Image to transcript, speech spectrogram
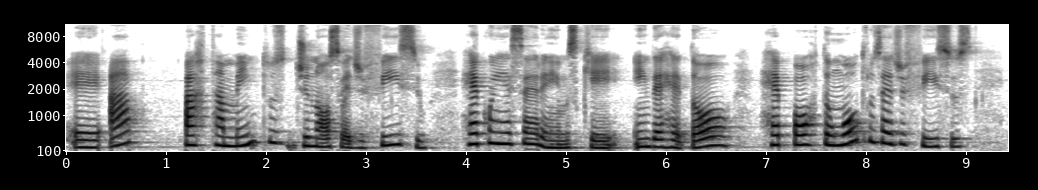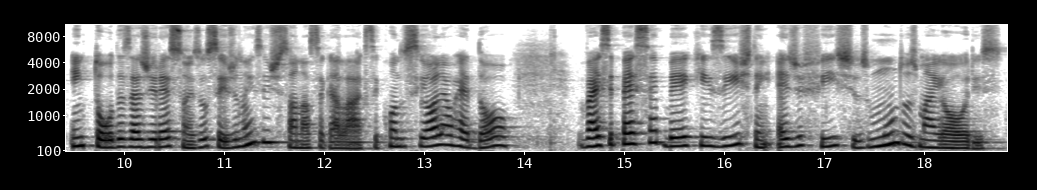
é, apartamentos de nosso edifício, reconheceremos que em derredor reportam outros edifícios em todas as direções. Ou seja, não existe só a nossa galáxia. Quando se olha ao redor, vai se perceber que existem edifícios, mundos maiores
